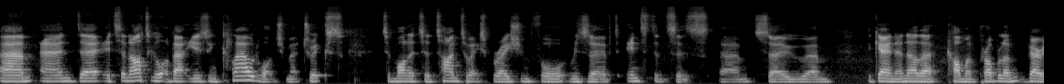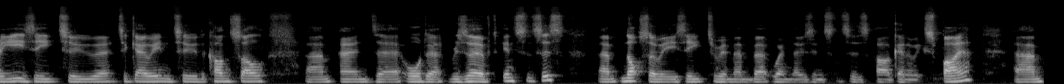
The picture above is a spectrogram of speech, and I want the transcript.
Um, and uh, it's an article about using CloudWatch metrics to monitor time to expiration for reserved instances. Um, so um, again, another common problem. Very easy to uh, to go into the console um, and uh, order reserved instances. Um, not so easy to remember when those instances are going to expire. Um,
